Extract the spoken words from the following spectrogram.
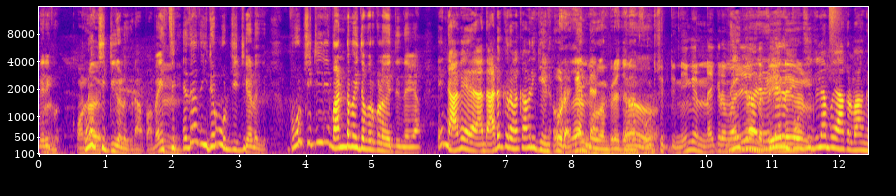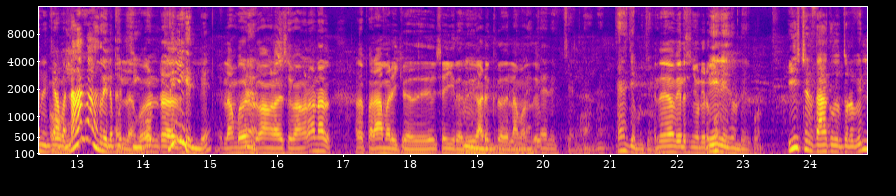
வெரி குட் பூச்சிட்டிகளுக்குடாப்பா. வைத்து ஏதாவது இது பூச்சிட்டிகளுக்கு. பூச்சிட்டி வண்டம் வைத்த பொருட்களை வைத்திருந்தவையா என்ன அவ அந்த அடுக்கிறவ கவனிக்கலோட அதான் முருகன் பிரச்சனை. ஃபுட் சிட்டி நீங்க நினைக்கிற பூச்சிட்டிலாம் போய் ஆக்கள் வாங்குறேன் சாமா. நான் வாங்குறேன் பூச்சி இல்லை. எல்லாம் வேர்ல்டு வாங்கலாம் செய்வாங்க ஆனால் அதை பராமரிக்கிறது செய்கிறது அடுக்கிறது எல்லாம் வந்து வேலை செஞ்சு கொண்டு இருக்கும் ஈஸ்டர் தாக்குதல் தொடர்பில்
